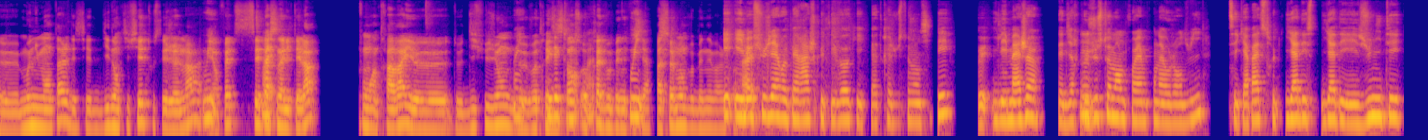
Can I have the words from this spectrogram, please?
euh, monumental d'essayer d'identifier tous ces jeunes-là. Oui. Et en fait, ces Ouais. personnalités-là font un travail euh, de diffusion de votre existence auprès de vos bénéficiaires, pas seulement de vos bénévoles. Et, quoi. et Ouais. le sujet repérage que tu évoques et que tu as très justement cité, euh, il est majeur. C'est-à-dire que Mm. justement, le problème qu'on a aujourd'hui, c'est qu'il n'y a pas de truc. Il y a des, il y a des unités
